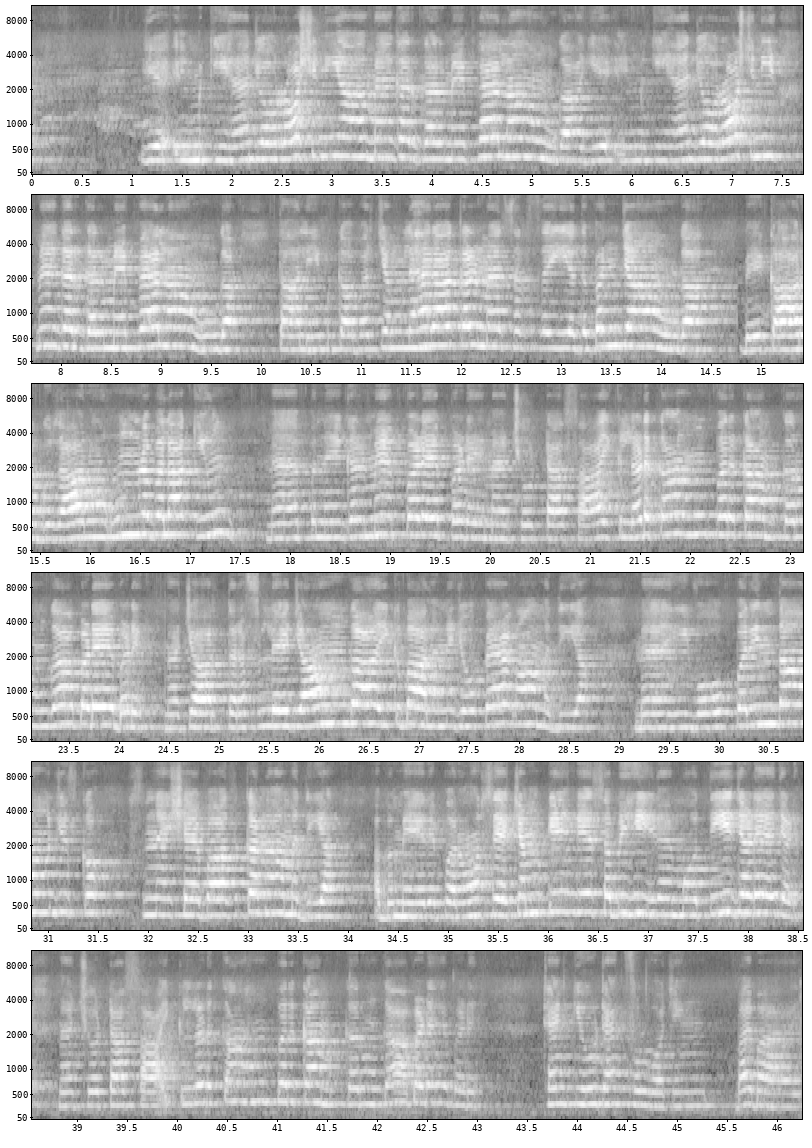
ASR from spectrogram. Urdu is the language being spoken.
یہ علم کی ہیں جو روشنیاں میں گھر گھر میں پھیلاؤں گا یہ علم کی ہیں جو روشنی میں گھر گھر میں پھیلاؤں گا تعلیم کا پرچم لہرا کر میں سر سید بن جاؤں گا۔ بیکار گزاروں عمر بلا کیوں؟ میں اپنے گھر میں پڑے پڑے، میں چھوٹا سا ایک لڑکا ہوں، پر کام کروں گا بڑے بڑے۔ میں چار طرف لے جاؤں گا، اقبال نے جو پیغام دیا، میں ہی وہ پرندہ ہوں جس کو اس نے شہباز کا نام دیا اب میرے پروں سے چمکیں گے سب ہیرے موتی جڑے جڑے میں چھوٹا سا ایک لڑکا ہوں پر کام کروں گا بڑے بڑے thank you thank for watching bye bye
